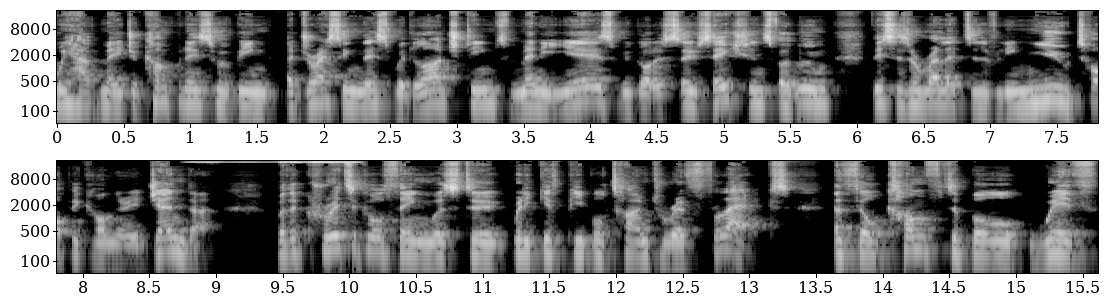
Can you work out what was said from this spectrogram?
We have major companies who have been addressing this with large teams for many years. We've got associations for whom this is a relatively new topic on their agenda. But the critical thing was to really give people time to reflect and feel comfortable with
